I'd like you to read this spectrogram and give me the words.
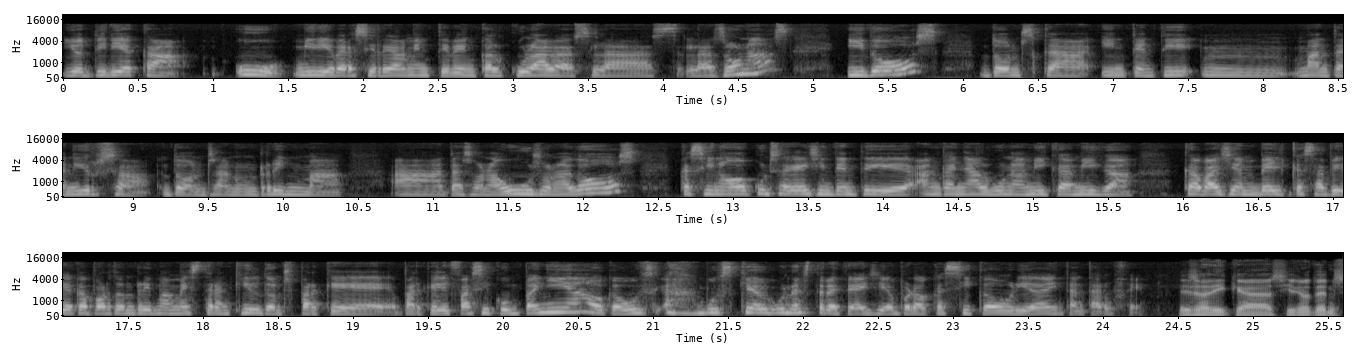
jo et diria que, un, miri a veure si realment té ben calculades les, les zones i dos, doncs que intenti mm, mantenir-se doncs, en un ritme uh, de zona 1, zona 2, que si no aconsegueix intenti enganyar alguna mica amiga que vagi amb ell, que sàpiga que porta un ritme més tranquil doncs perquè, perquè li faci companyia o que busqui, busqui alguna estratègia, però que sí que hauria d'intentar-ho fer. És a dir, que si no tens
